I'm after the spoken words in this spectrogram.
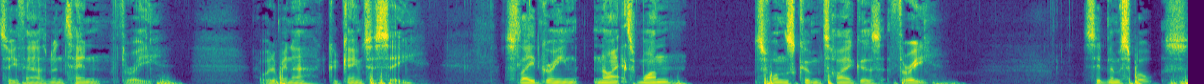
2010 3. That would have been a good game to see. Slade Green Knights 1, Swanscombe Tigers 3, Sydenham Sports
